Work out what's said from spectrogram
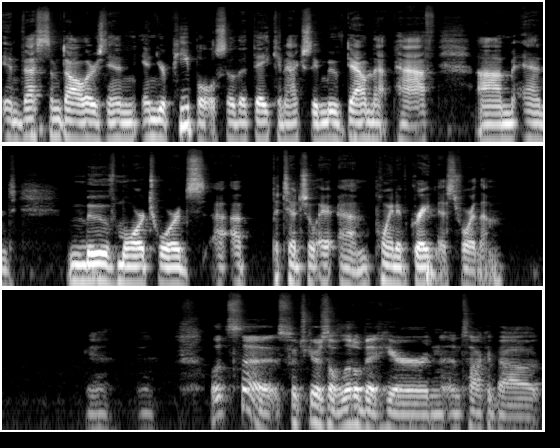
invest some dollars in in your people so that they can actually move down that path um, and move more towards a, a potential um, point of greatness for them. Yeah, yeah. Let's uh, switch gears a little bit here and, and talk about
